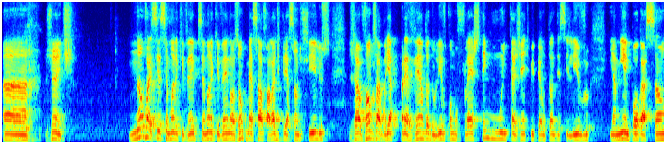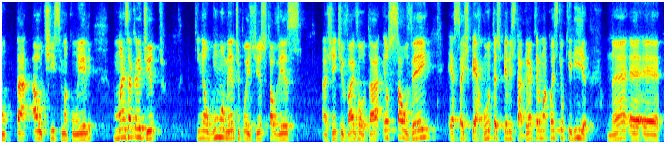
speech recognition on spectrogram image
Ah, gente, não vai ser semana que vem, porque semana que vem nós vamos começar a falar de criação de filhos, já vamos abrir a pré-venda do livro como Flash, tem muita gente me perguntando desse livro, e a minha empolgação está altíssima com ele, mas acredito que em algum momento depois disso, talvez a gente vai voltar. Eu salvei essas perguntas pelo Instagram, que era uma coisa que eu queria. Né? É, é,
